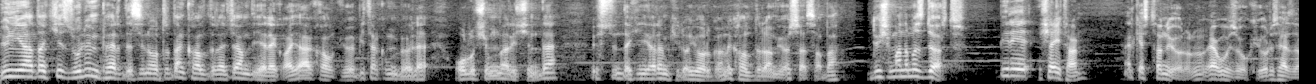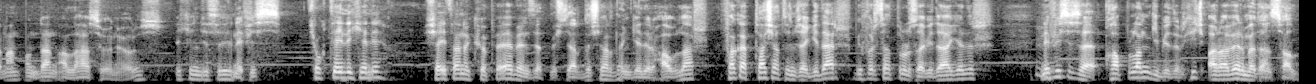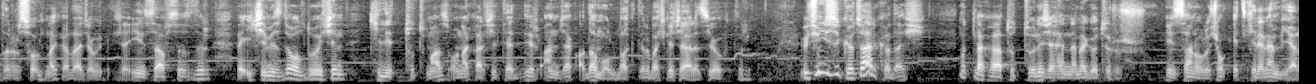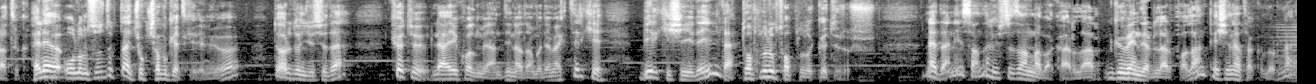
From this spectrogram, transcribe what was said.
Dünyadaki zulüm perdesini ortadan kaldıracağım diyerek ayağa kalkıyor. Bir takım böyle oluşumlar içinde üstündeki yarım kilo yorganı kaldıramıyorsa sabah. Düşmanımız dört. Biri şeytan. Herkes tanıyor onu. Eûzü okuyoruz her zaman. Ondan Allah'a sığınıyoruz. İkincisi nefis. Çok tehlikeli. Şeytanı köpeğe benzetmişler. Dışarıdan gelir havlar. Fakat taş atınca gider. Bir fırsat bulursa bir daha gelir. Nefis ise kaplan gibidir. Hiç ara vermeden saldırır sonuna kadar. Çok şey, insafsızdır ve içimizde olduğu için kilit tutmaz. Ona karşı tedbir ancak adam olmaktır. Başka çaresi yoktur. Üçüncüsü kötü arkadaş. Mutlaka tuttuğunu cehenneme götürür. İnsanoğlu çok etkilenen bir yaratık. Hele olumsuzluktan çok çabuk etkileniyor. Dördüncüsü de kötü, layık olmayan din adamı demektir ki bir kişiyi değil de topluluk topluluk götürür. Neden? İnsanlar hüsnü zanla bakarlar, güvenirler falan, peşine takılırlar.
